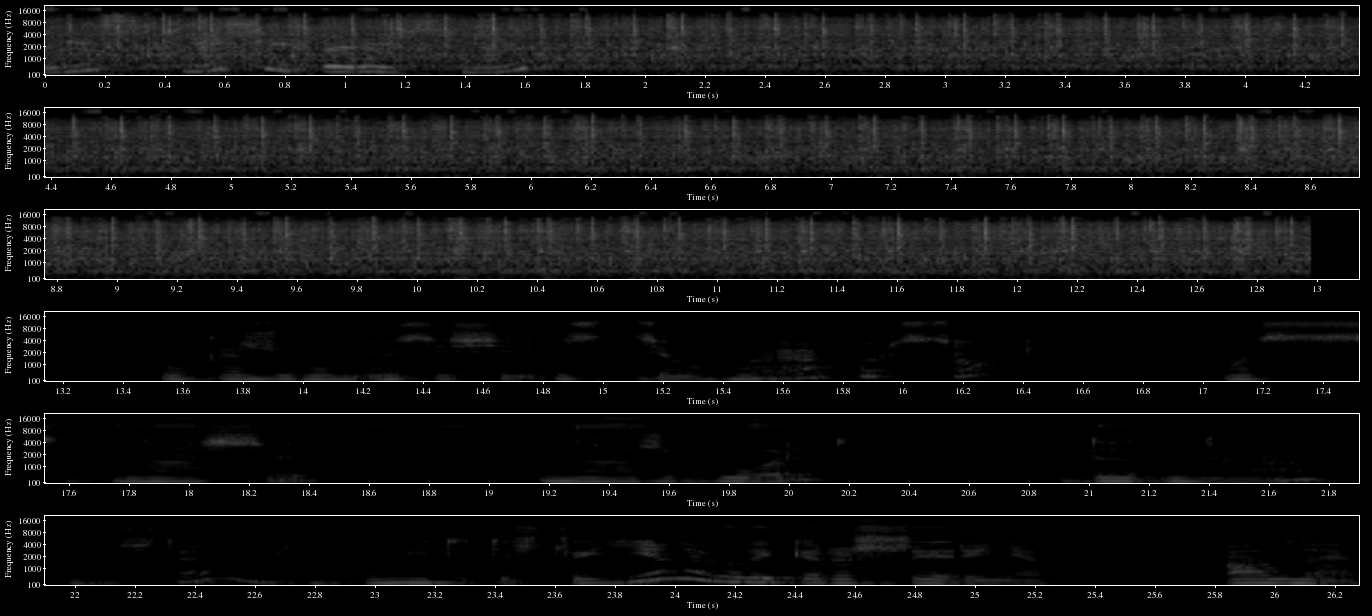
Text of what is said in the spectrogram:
різкіший перехід. Покажу вам ось іще із цього ракурсу. Ось наш, наш борт до дна. Бачите, можна помітити, що є невелике розширення, але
